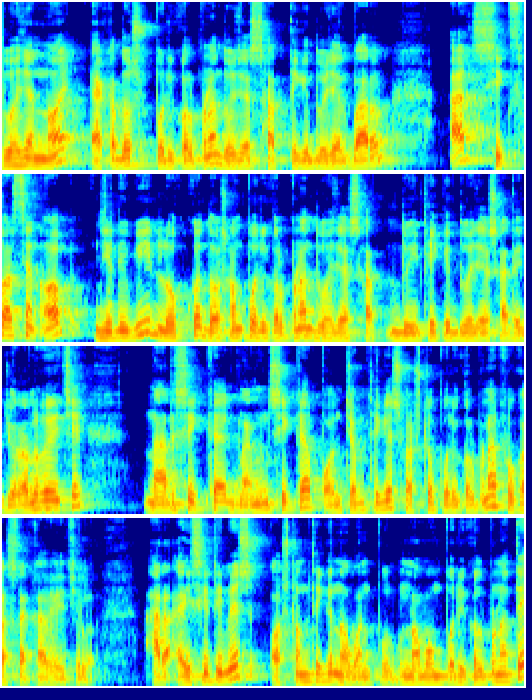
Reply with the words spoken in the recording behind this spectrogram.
দু হাজার নয়, একাদশ পরিকল্পনা দু সাত থেকে দু হাজার বারো, আর সিক্স পার্সেন্ট অফ জিডিপি লক্ষ্য দশম পরিকল্পনা দু হাজার সাত, দুই থেকে দু হাজার সাতে জোরালো হয়েছে। নারী শিক্ষা, গ্রামীণ শিক্ষা, পঞ্চম থেকে ষষ্ঠ পরিকল্পনায় ফোকাস রাখা হয়েছিল। আর আইসিটি বেশ অষ্টম থেকে নবম নবম পরিকল্পনাতে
